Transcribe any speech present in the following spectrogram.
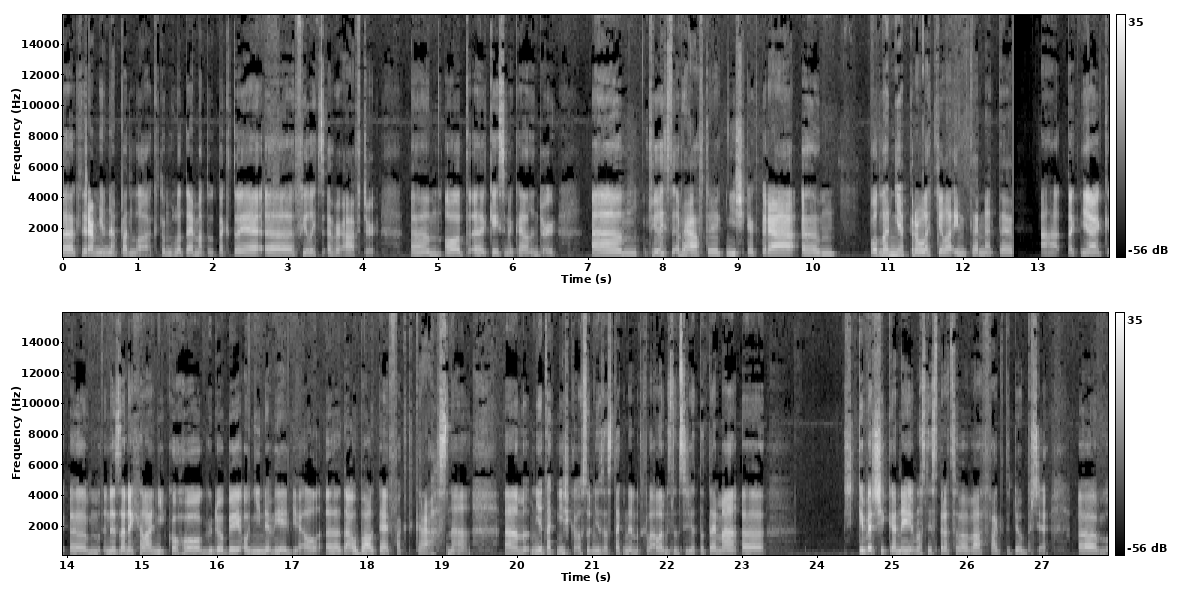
uh, která mě napadla k tomuhle tématu, tak to je uh, Felix Ever After um, od uh, Case in a Calendar. Um, Felix Ever After je knížka, která um, podle mě proletěla internetem a tak nějak um, nezanechala nikoho, kdo by o ní nevěděl. Uh, ta obálka je fakt krásná. Um, mě ta knížka osobně zas tak nenadchla, ale myslím si, že to téma uh, kyberšikany vlastně zpracovává fakt dobře. Um,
